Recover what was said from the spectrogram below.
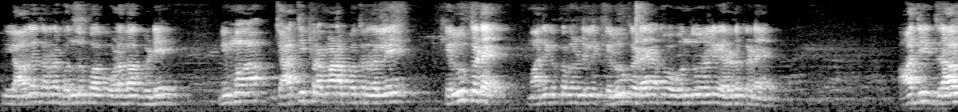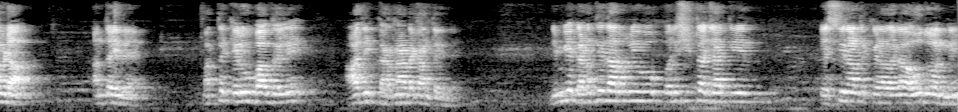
ನೀವು ಯಾವುದೇ ಥರದ ಗೊಂದಲಕ್ಕೆ ಒಳಗಾಗ್ಬಿಡಿ. ನಿಮ್ಮ ಜಾತಿ ಪ್ರಮಾಣ ಪತ್ರದಲ್ಲಿ ಕೆಲವು ಕಡೆ, ಮಾದಿಗ ಕಮ್ಯುನಿಟಿಯಲ್ಲಿ ಕೆಲವು ಕಡೆ ಅಥವಾ ಒಂದೂರಲ್ಲಿ ಎರಡು ಕಡೆ ಆದಿ ದ್ರಾವಿಡ ಅಂತ ಇದೆ. ಮತ್ತು ಕೆಲವು ಭಾಗದಲ್ಲಿ ಆದಿ ಕರ್ನಾಟಕ ಅಂತ ಇದೆ. ನಿಮಗೆ ಗಣತಿದಾರರು ನೀವು ಪರಿಶಿಷ್ಟ ಜಾತಿ ಎಸ್ ಸಿನ ಅಂತ ಕೇಳಿದಾಗ ಹೌದು ಅನ್ನಿ.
